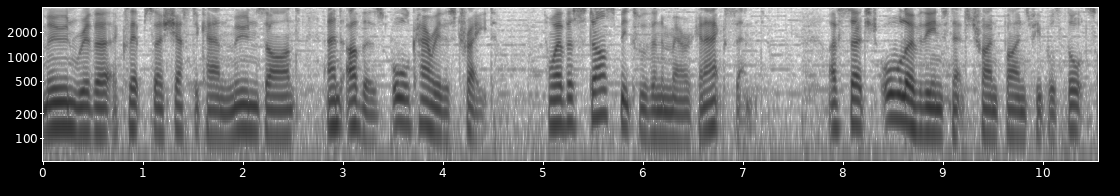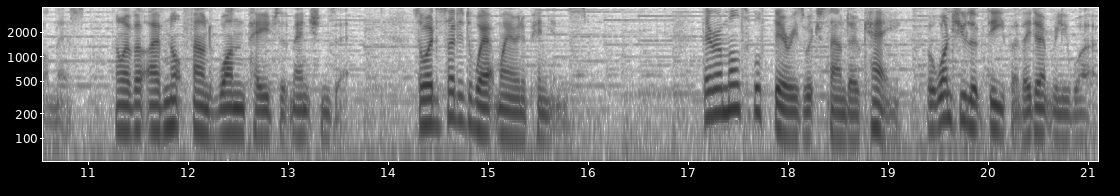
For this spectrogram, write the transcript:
Moon, River, Eclipsa, Shastakan, Moon's Aunt, and others all carry this trait. However, Star speaks with an American accent. I've searched all over the internet to try and find people's thoughts on this, however, I have not found one page that mentions it, so I decided to weigh up my own opinions. There are multiple theories which sound okay, but once you look deeper, they don't really work.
